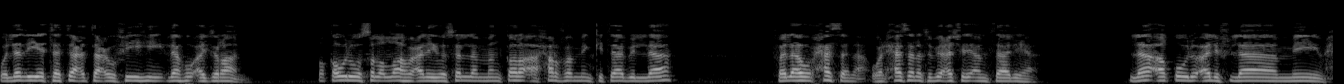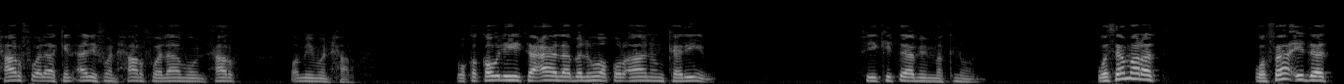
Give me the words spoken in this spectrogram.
والذي يتتعتع فيه له أجران. وقوله صلى الله عليه وسلم من قرأ حرفا من كتاب الله فله حسنة والحسنة بعشر أمثالها. لا أقول ألف لام ميم حرف ولكن ألف حرف ولام حرف وميم حرف. وكقوله تعالى بل هو قرآن كريم. في كتاب مكنون. وثمرة وفائدة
